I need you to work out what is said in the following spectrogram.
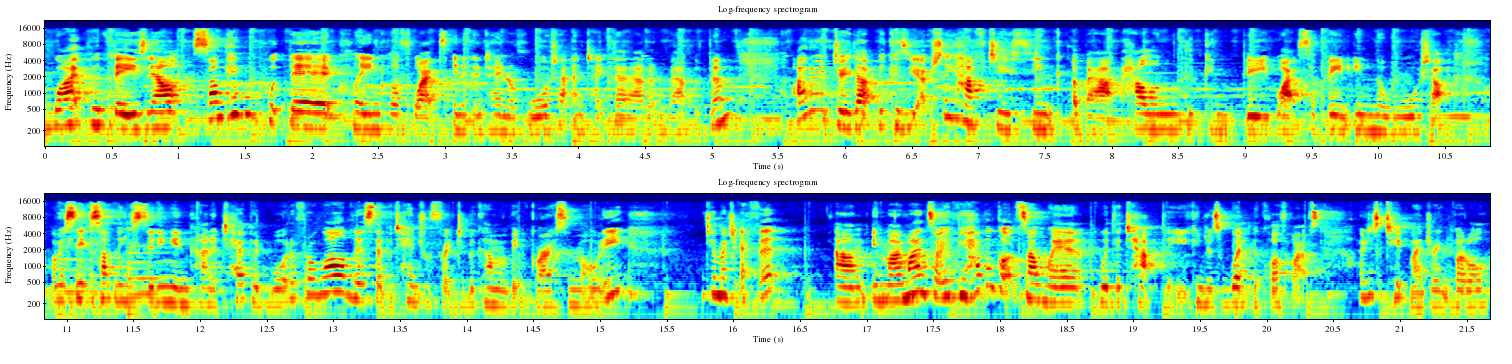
wipe with these. Now, some people put their clean cloth wipes in a container of water and take that out and about with them. I don't do that because you actually have to think about how long the, the wipes have been in the water. Obviously, if something's sitting in kind of tepid water for a while, there's the potential for it to become a bit gross and moldy. Too much effort um, in my mind. So if you haven't got somewhere with a tap that you can just wet the cloth wipes, I just tip my drink bottle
